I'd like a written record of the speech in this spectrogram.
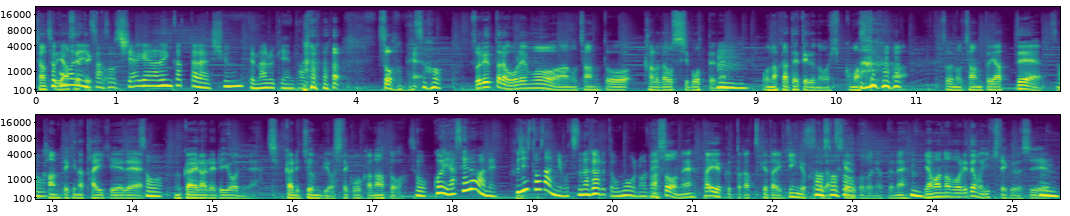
ちゃんとそこ痩までにさせていくと。そう仕上げられんかったらシュンってなるけん多分。そうね。そう、それ言ったら俺もあのちゃんと体を絞ってね、うん、お腹出てるのを引っ込ませたりとかそういうのをちゃんとやって完璧な体型で迎えられるようにねしっかり準備をしていこうかなと。そう。これ痩せるはね。富士登山にもつながると思うので。あそうね。体力とかつけたり筋力とかつけることによってねうん。山登りでも生きてくるし、うん。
